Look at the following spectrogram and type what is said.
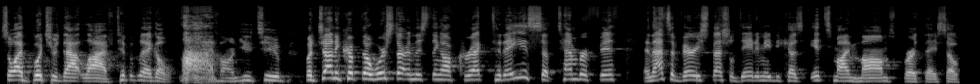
So I butchered that live. Typically, I go live on YouTube. But Johnny Crypto, we're starting this thing off correct. Today is September 5th, and that's a very special day to me because it's my mom's birthday. So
